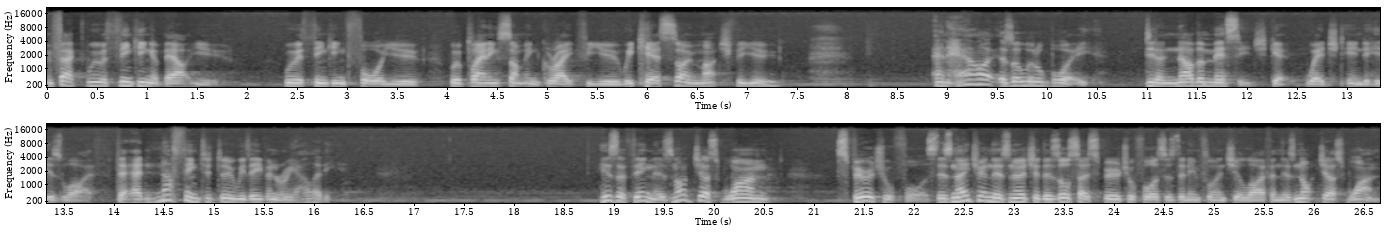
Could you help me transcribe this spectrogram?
In fact, we were thinking about you. We were thinking for you. We were planning something great for you. We care so much for you. And how, as a little boy, did another message get wedged into his life that had nothing to do with even reality? Here's the thing there's not just one spiritual force. There's nature and there's nurture. There's also spiritual forces that influence your life, and there's not just one.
